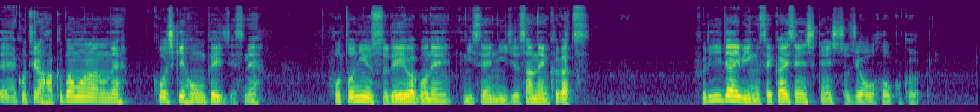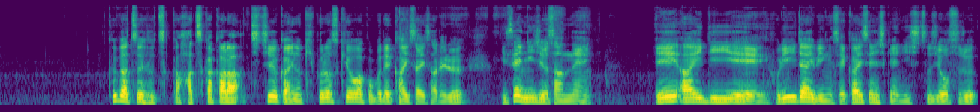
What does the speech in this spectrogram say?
えー、こちら白馬村のね公式ホームページですね。フォトニュース令和5年2023年9月。フリーダイビング世界選手権出場を報告。9月2日20日から地中海のキプロス共和国で開催される2023年 AIDA フリーダイビング世界選手権に出場する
